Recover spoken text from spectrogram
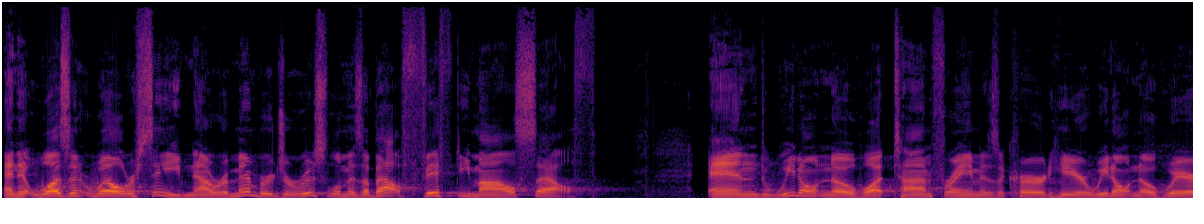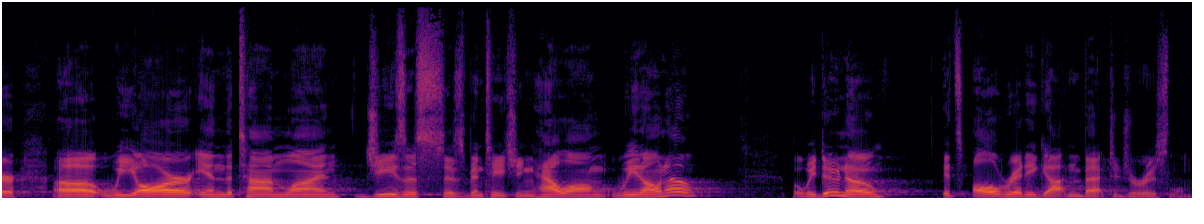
and it wasn't well received. Now remember, Jerusalem is about 50 miles south. And we don't know what time frame has occurred here. We don't know where uh, we are in the timeline. Jesus has been teaching how long? We don't know. But we do know it's already gotten back to Jerusalem.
